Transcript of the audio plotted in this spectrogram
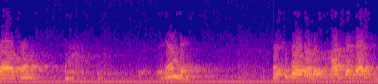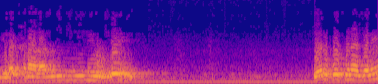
రావటం. ఏమండి? చచ్చిపోతాడు. హార్ట్ అటాక్ ఈ లక్షణాలన్నీ ఉండి. చేరుకు వచ్చినా కానీ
